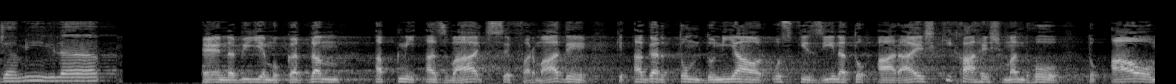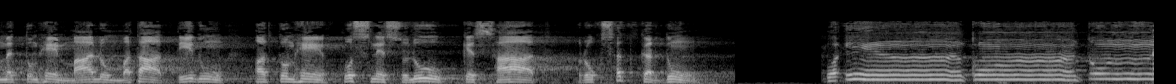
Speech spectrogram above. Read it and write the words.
جميلا اے نبی مکرم، اپنی ازواج سے فرما دیں کہ اگر تم دنیا اور اس کی زینت و آرائش کی خواہش مند ہو تو آؤ میں تمہیں مال و متا دے دوں اور تمہیں حسن سلوک کے ساتھ رخصت کر دوں۔ وَإِن كُنتُنَّ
